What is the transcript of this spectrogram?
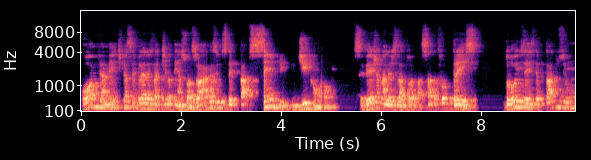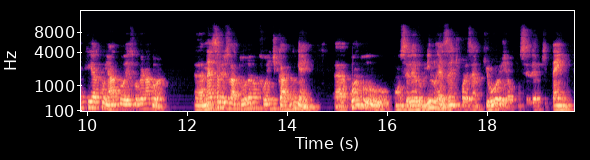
obviamente que a Assembleia Legislativa tem as suas vagas e os deputados sempre indicam alguém. Você veja, na legislatura passada foram três, dois ex-deputados e um que é cunhado do ex-governador. É, nessa legislatura não foi indicado ninguém. É, quando o conselheiro Nilo Rezende, por exemplo, que hoje é o conselheiro que tem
